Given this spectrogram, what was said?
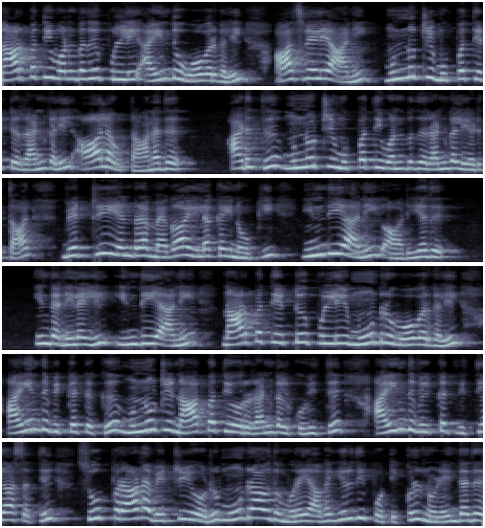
நாற்பத்தி ஒன்பது புள்ளி ஐந்து ஓவர்களில் ஆஸ்திரேலிய அணி முன்னூற்று முப்பத்தெட்டு ரன்களில் ஆல் அவுட் ஆனது. அடுத்து முன்னூற்றி முப்பத்தி ஒன்பது ரன்கள் எடுத்தால் வெற்றி என்ற மெகா இலக்கை நோக்கி இந்திய அணி ஆடியது. இந்த நிலையில் இந்திய அணி நாற்பத்தி எட்டு புள்ளி மூன்று ஓவர்களில் ஐந்து விக்கெட்டுக்கு முந்நூற்றி நாற்பத்தி ஒரு ரன்கள் குவித்து ஐந்து விக்கெட் வித்தியாசத்தில் சூப்பரான வெற்றியோடு மூன்றாவது முறையாக இறுதிப் போட்டிக்குள் நுழைந்தது.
